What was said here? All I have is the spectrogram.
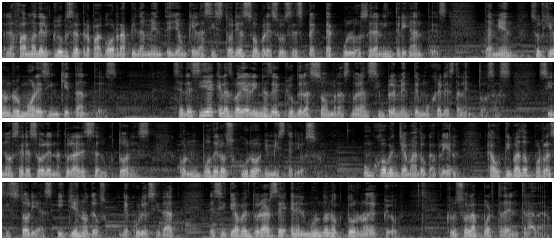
La fama del club se propagó rápidamente y aunque las historias sobre sus espectáculos eran intrigantes, también surgieron rumores inquietantes. Se decía que las bailarinas del Club de las Sombras no eran simplemente mujeres talentosas, sino seres sobrenaturales seductores, con un poder oscuro y misterioso. Un joven llamado Gabriel, cautivado por las historias y lleno de, curiosidad, decidió aventurarse en el mundo nocturno del club. Cruzó la puerta de entrada,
